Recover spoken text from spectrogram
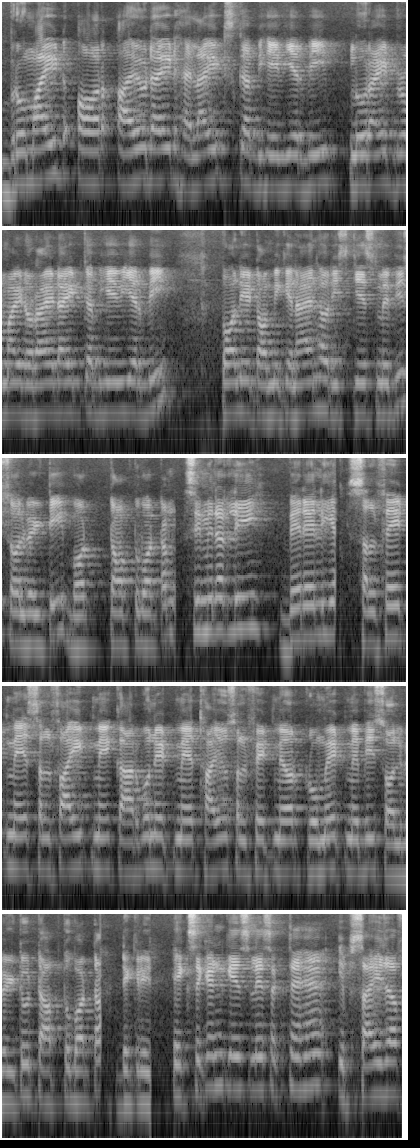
ब्रोमाइड और आयोडाइड हेलाइड्स का बिहेवियर भी क्लोराइड ब्रोमाइड और आयोडाइड का बिहेवियर भी पॉलीएटॉमिक एनायन है और इस केस में भी solubility top to bottom similarly beryllium sulphate में सल्फाइट में कार्बोनेट में थायोसल्फेट में और क्रोमेट में भी solubility top to bottom decrease एक सेकेंड केस ले सकते हैं। If size of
